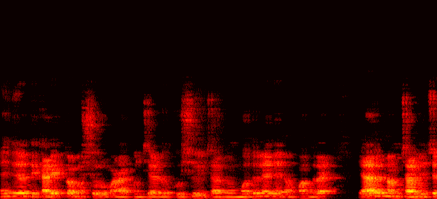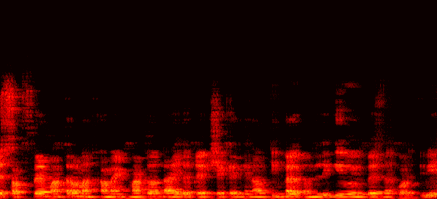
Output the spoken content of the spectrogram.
ಎಂದಿನಂತೆ ಕಾರ್ಯಕ್ರಮ ಶುರು ಮಾಡಕ್ಕೆ ಮುಂಚೆ ಎರಡು ಖುಷಿ ವಿಚಾರ. ಮೊದಲನೇದೇನಪ್ಪ ಅಂದ್ರೆ, ಯಾರು ನಮ್ಮ ಚಾನಲ್ ಸಬ್ಸ್ಕ್ರೈಬ್ ಮಾಡ್ತಾರೋ ಮತ್ತು ಕಮೆಂಟ್ ಮಾಡ್ತಾರೋ ಒಂದು ಐದು ಪ್ರೇಕ್ಷಕರಿಗೆ ನಾವು ತಿಂಗಳ ಕೊನೆಯಲ್ಲಿ ಗಿವ್ ಪ್ರಯತ್ನ ಕೊಡ್ತೀವಿ.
